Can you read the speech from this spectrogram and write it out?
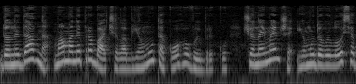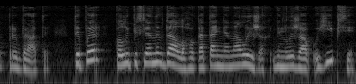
Донедавна мама не пробачила б йому такого вибрику, щонайменше йому довелося б прибрати. Тепер, коли після невдалого катання на лижах він лежав у гіпсі,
